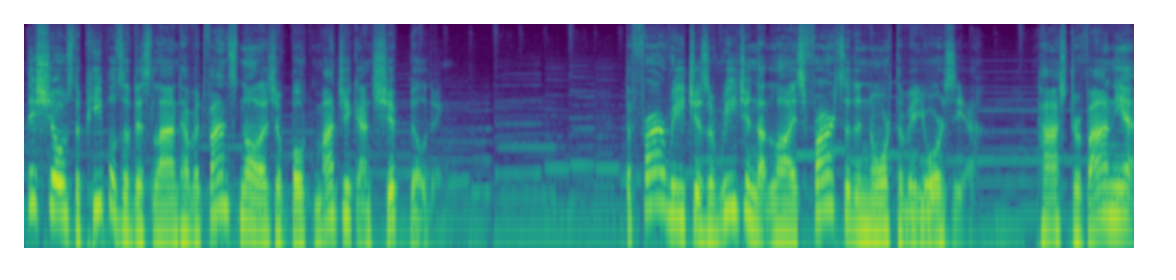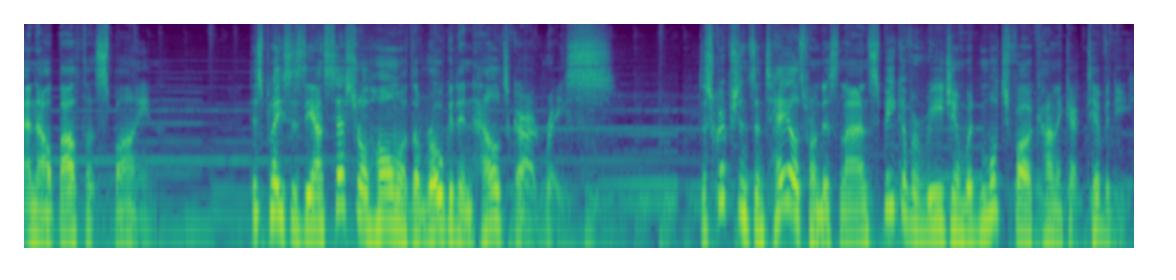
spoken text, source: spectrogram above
This shows the peoples of this land have advanced knowledge of both magic and shipbuilding. The Farreach is a region that lies far to the north of Eorzea, past Dravania and Abalathia's spine. This place is the ancestral home of the Roegadyn Hellsguard race. Descriptions and tales from this land speak of a region with much volcanic activity,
